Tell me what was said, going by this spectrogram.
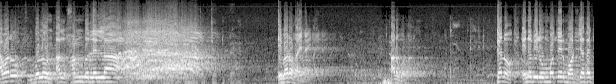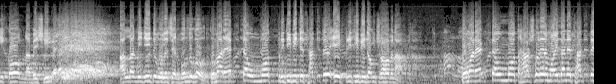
আবারও বলুন, আলহামদুলিল্লাহ। এবারও হয় নাই। আরও বড় কেন? এ নবীর উম্মতের মর্যাদা কি কম না বেশি? আল্লাহ নিজেই তো বলেছেন বন্ধুগো তোমার একটা উম্মত পৃথিবীতে থাকতে এই পৃথিবী ধ্বংস হবে না। তোমার একটা উম্মত হাসরের ময়দানে থাকতে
